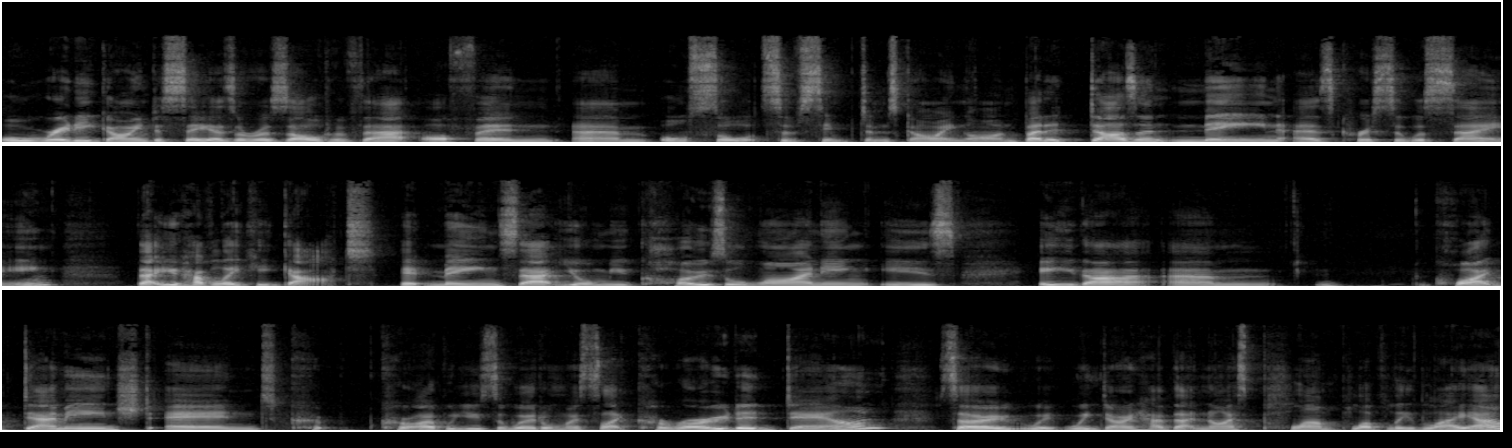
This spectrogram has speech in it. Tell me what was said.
already going to see as a result of that often um, all sorts of symptoms going on. But it doesn't mean, as Carissa was saying, that you have leaky gut. It means that your mucosal lining is either um, quite damaged and I will use the word almost like corroded down. So we, we don't have that nice plump, lovely layer.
